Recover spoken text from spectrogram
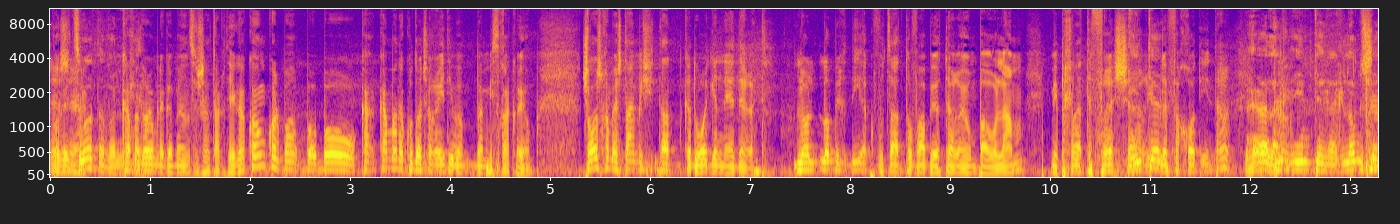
ברצועות. אבל כמה כן. דברים לגבי הנושא של הטקטיקה. קודם כל, בואו, בוא, בוא, כמה נקודות שראיתי במשחק היום. 352 היא שיטת כדורגל נהדרת. לא, לא בכדי הקבוצה הטובה ביותר היום בעולם, מבחינת הפרש שערים? לפחות אינטר. יאללה, אינטר, לא משנה,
